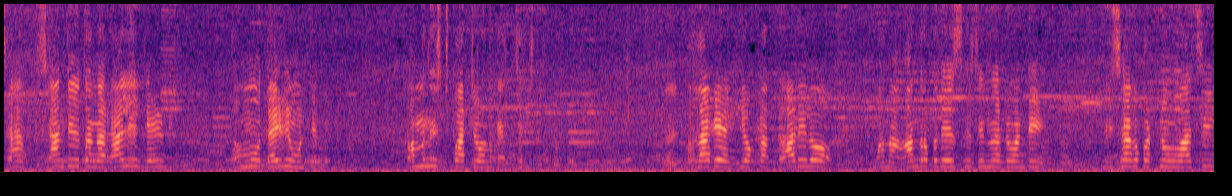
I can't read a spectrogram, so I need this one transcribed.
శా- శాంతియుతంగా ర్యాలీలు చేయండి. దమ్ము ధైర్యం ఉంటుంది. కమ్యూనిస్ట్ పార్టీ వాళ్ళకి హెచ్చరిస్తున్నాం. అలాగే ఈ యొక్క దాడిలో మన ఆంధ్రప్రదేశ్కి చెందినటువంటి విశాఖపట్నం వాసి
